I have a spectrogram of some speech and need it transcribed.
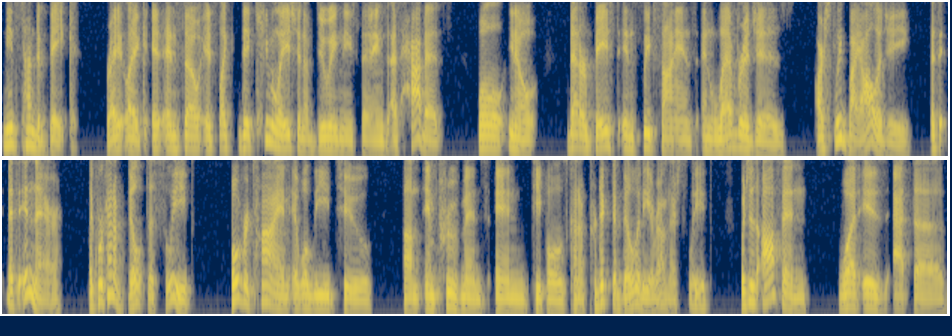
needs time to bake, right? Like it, and so it's like the accumulation of doing these things as habits will, you know, that are based in sleep science and leverages our sleep biology that's that's in there. Like we're kind of built to sleep. Over time, it will lead to um, improvements in people's kind of predictability around their sleep, which is often what is at the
